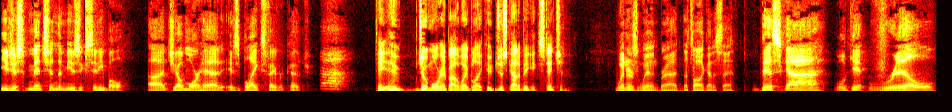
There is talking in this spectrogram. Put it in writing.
You just mentioned the Music City Bowl. Uh, Joe Moorhead is Blake's favorite coach. He, who Joe Moorhead, by the way, Blake, who just got a big extension. Winners win, Brad. That's all I got to say. This guy will get real,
